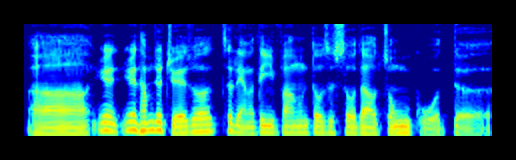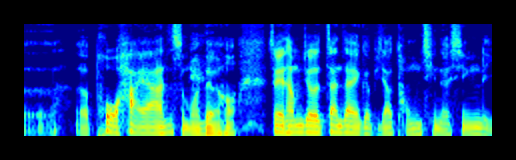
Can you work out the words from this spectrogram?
呃，因为因为他们就觉得说这两个地方都是受到中国的呃迫害啊什么的哈，所以他们就站在一个比较同情的心理。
